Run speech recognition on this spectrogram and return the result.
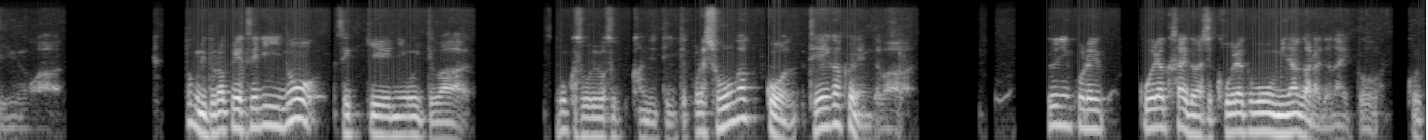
ていうのは、特にドラクエ3の設計においては、すごくそれをすごく感じていて、これ小学校低学年では、普通にこれ攻略サイトなし攻略本を見ながらじゃないと、これ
